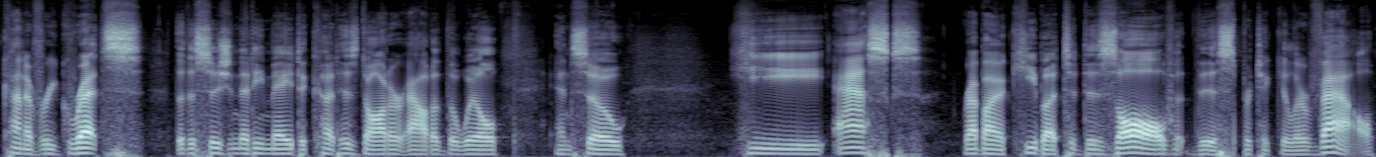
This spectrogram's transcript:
kind of regrets the decision that he made to cut his daughter out of the will. And so he asks Rabbi Akiba to dissolve this particular vow.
